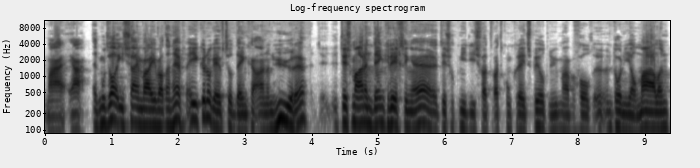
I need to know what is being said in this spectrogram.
Maar ja, het moet wel iets zijn waar je wat aan hebt. En je kunt ook eventueel denken aan een huur. Het is maar een denkrichting. Hè? Het is ook niet iets wat, wat concreet speelt nu. Maar bijvoorbeeld een Doniel Malen.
